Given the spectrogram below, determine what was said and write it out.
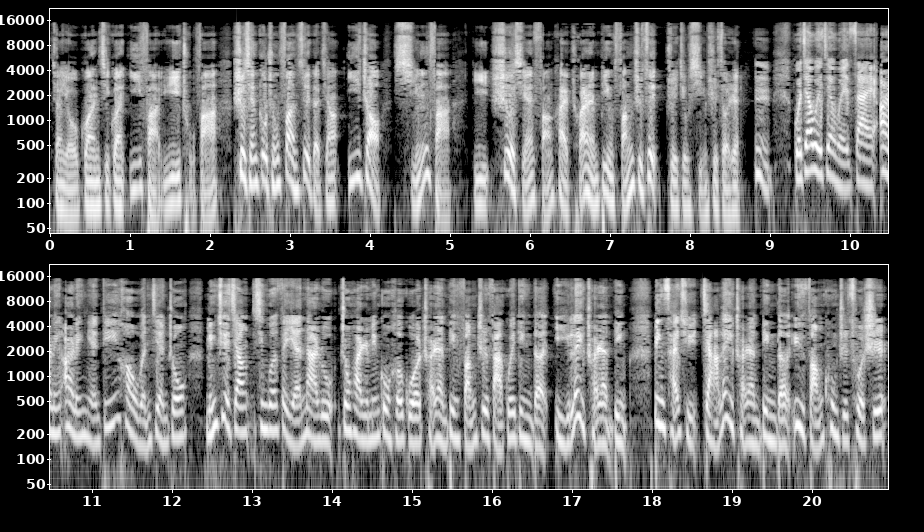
将由公安机关依法予以处罚；涉嫌构成犯罪的，将依照刑法。以涉嫌妨害传染病防治罪追究刑事责任。嗯，国家卫健委在二零二零年第一号文件中明确将新冠肺炎纳入《中华人民共和国传染病防治法》规定的乙类传染病，并采取甲类传染病的预防控制措施。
